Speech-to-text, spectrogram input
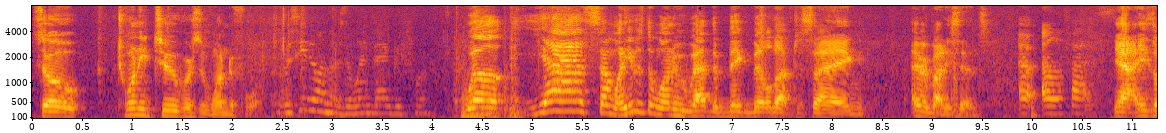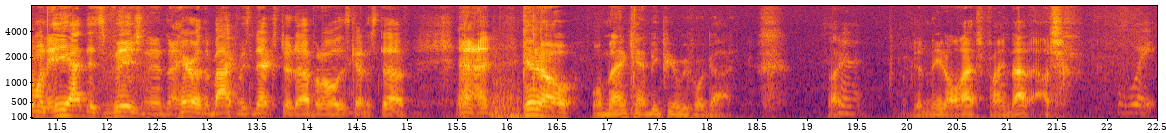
So, 22 verses 1 to 4. Was he the one that was the windbag before? Well, yeah, somewhat. He was the one who had the big build up to saying, everybody sins. Oh, Eliphaz. Yeah, he's the one. He had this vision, and the hair on the back of his neck stood up, and all this kind of stuff. And you know, well, man can't be pure before God. Like, didn't need all that to find that out. Wait,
